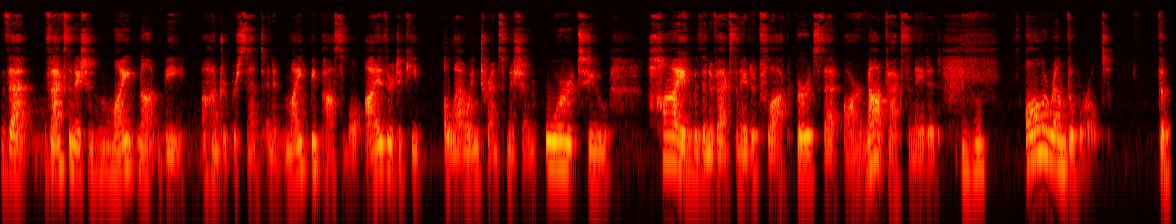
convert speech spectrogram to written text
that vaccination might not be 100%, and it might be possible either to keep allowing transmission or to hide within a vaccinated flock birds that are not vaccinated, hmm all around the world, the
